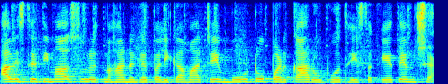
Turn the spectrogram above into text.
આવી સ્થિતિમાં સુરત મહાનગરપાલિકા માટે મોટો પડકાર ઊભો થઈ શકે તેમ છે.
